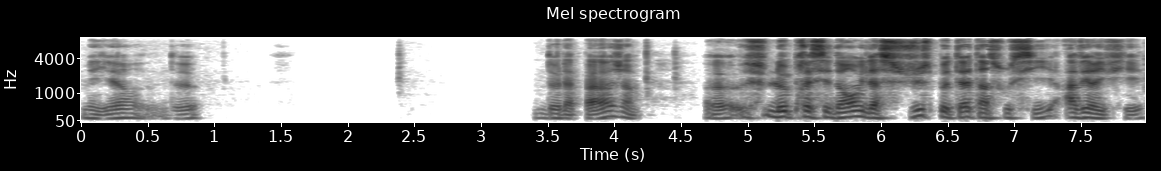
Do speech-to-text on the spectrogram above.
meilleur de, la page. Euh, le précédent, il a juste peut-être un souci à vérifier.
